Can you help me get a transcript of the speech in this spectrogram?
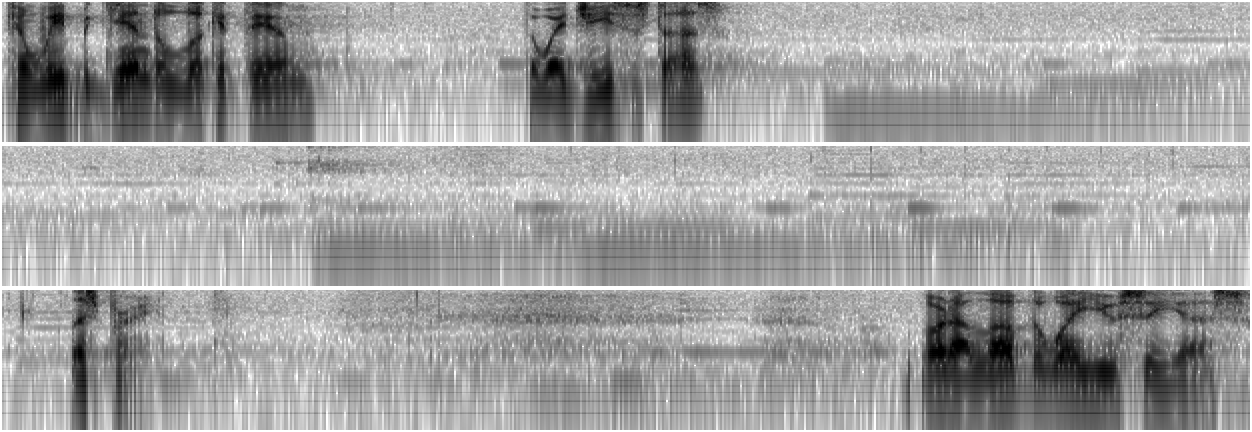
Can we begin to look at them the way Jesus does? Let's pray. Lord, I love the way you see us.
